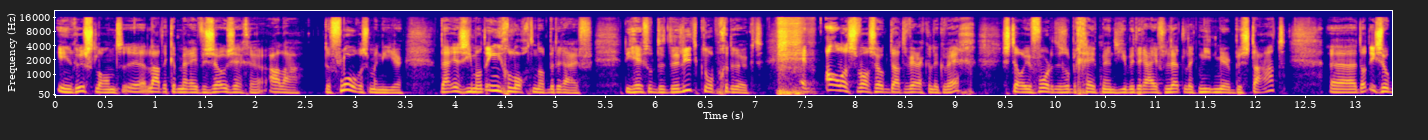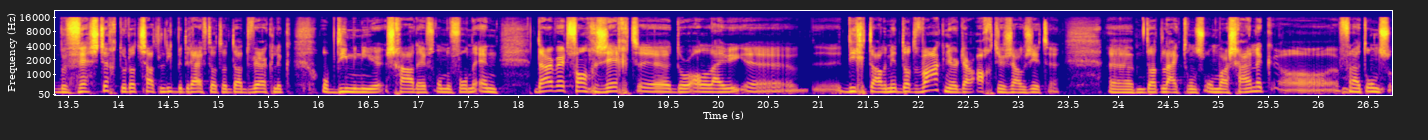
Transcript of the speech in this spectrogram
in Rusland, eh, laat ik het maar even zo zeggen, à la de Floris manier. Daar is iemand ingelogd in dat bedrijf. Die heeft op de delete-knop gedrukt. En alles was ook daadwerkelijk weg. Stel je voor dat dus op een gegeven moment je bedrijf letterlijk niet meer bestaat. Uh, dat is ook bevestigd door dat satellietbedrijf dat het daadwerkelijk op die manier schade heeft ondervonden. En daar werd van gezegd uh, door allerlei uh, digitale middelen dat Wagner daarachter zou zitten. dat lijkt ons onwaarschijnlijk vanuit ons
